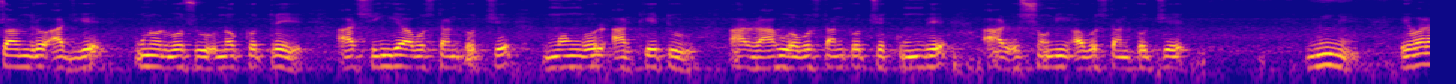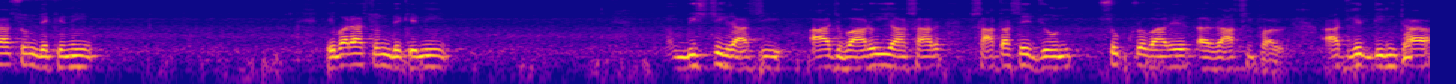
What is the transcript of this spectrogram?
চন্দ্র আজকে পুনর্বসু নক্ষত্রে আর সিংহে অবস্থান করছে মঙ্গল আর কেতু, আর রাহু অবস্থান করছে কুম্ভে, আর শনি অবস্থান করছে মিনে। এবার আসুন দেখে নিই। এবার আসুন দেখে নিই। বৃশ্চিক রাশি, আজ বারোই আষাঢ়, সাতাশে জুন, শুক্রবারের রাশিফল। আজকের দিনটা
